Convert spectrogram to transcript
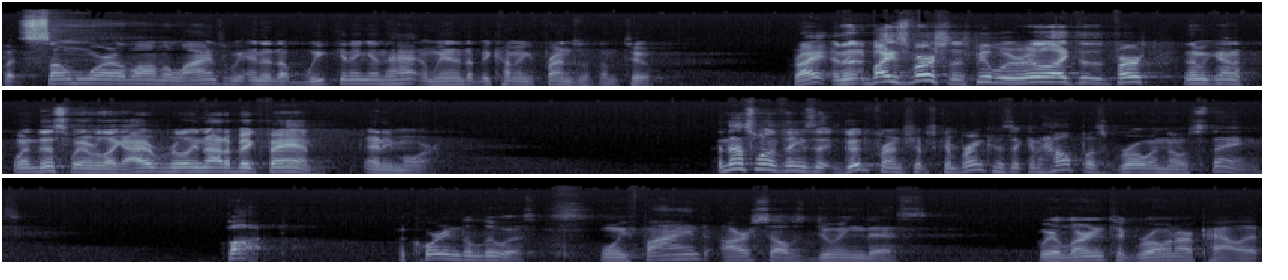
but somewhere along the lines we ended up weakening in that and we ended up becoming friends with them too. Right? And then vice versa. There's people we really liked at first, and then we kind of went this way and we're like, I'm really not a big fan anymore. And that's one of the things that good friendships can bring because it can help us grow in those things. But, according to Lewis, when we find ourselves doing this, we're learning to grow in our palate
